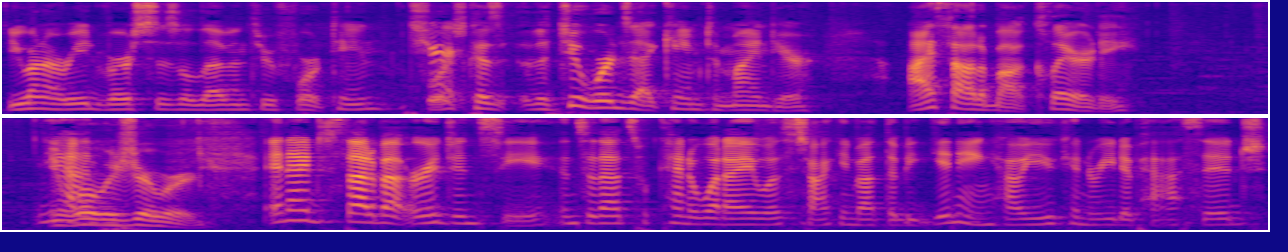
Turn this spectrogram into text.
You want to read verses 11 through 14? Sure. Because the two words that came to mind here, I thought about clarity. Yeah. And what was your word? And I just thought about urgency. And so that's kind of what I was talking about at the beginning how you can read a passage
